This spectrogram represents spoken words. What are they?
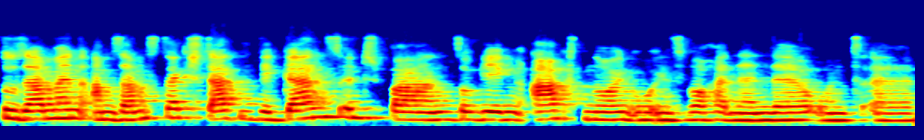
zusammen am Samstag starten wir ganz entspannt, so gegen 8, 9 Uhr ins Wochenende und äh,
